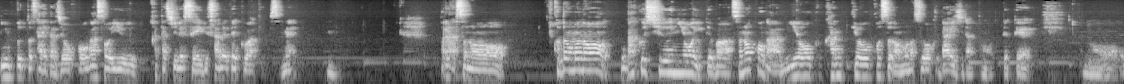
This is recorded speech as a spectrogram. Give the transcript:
インプットされた情報がそういう形で整理されていくわけですね。うん。だからその、子供の学習においては、その子が身を置く環境こそがものすごく大事だと思ってて、あの、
